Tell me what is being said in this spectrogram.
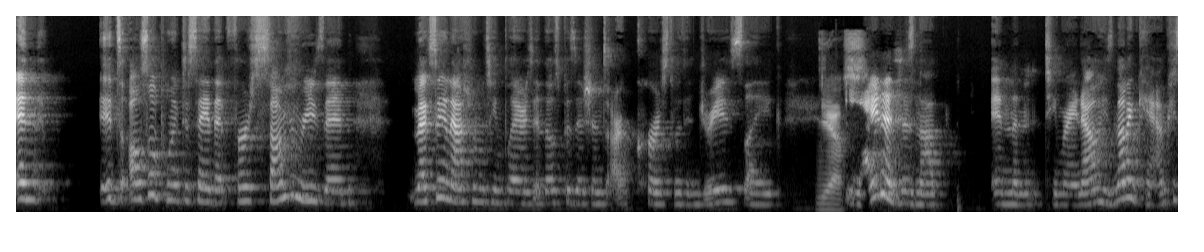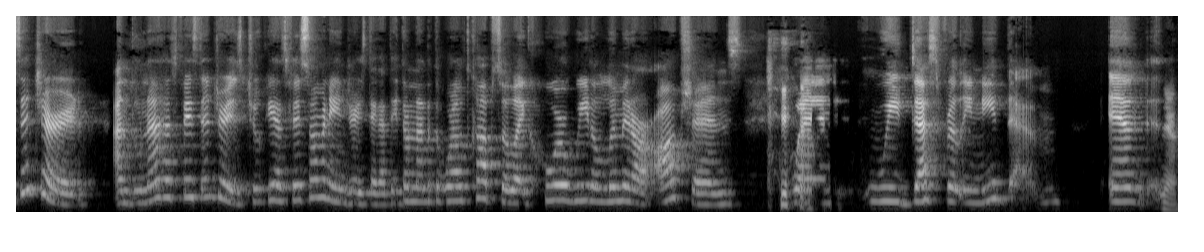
and it's also a point to say that for some reason, Mexican national team players in those positions are cursed with injuries. Like, yes, Lainez is not in the team right now. He's not in camp. He's injured. Antuna has faced injuries. Chucky has faced so many injuries. Tecatito not at the World Cup. So, like, who are we to limit our options yeah. when we desperately need them? And yeah.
